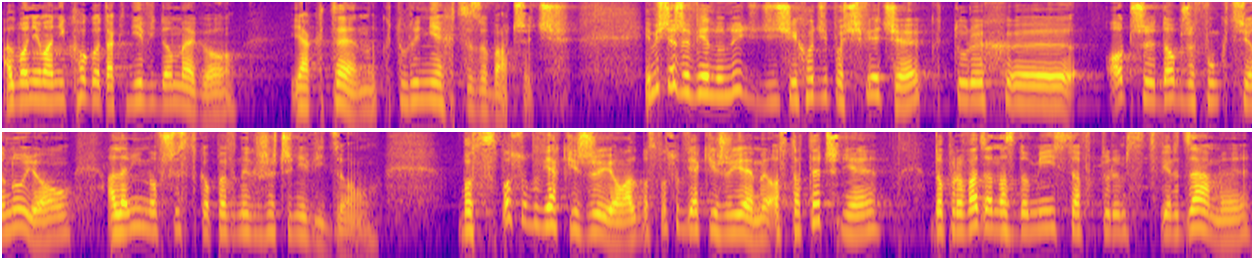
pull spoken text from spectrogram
Albo nie ma nikogo tak niewidomego jak ten, który nie chce zobaczyć. I myślę, że wielu ludzi dzisiaj chodzi po świecie, których e, oczy dobrze funkcjonują, ale mimo wszystko pewnych rzeczy nie widzą. Bo sposób, w jaki żyją, albo sposób, w jaki żyjemy, ostatecznie doprowadza nas do miejsca, w którym stwierdzamy,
